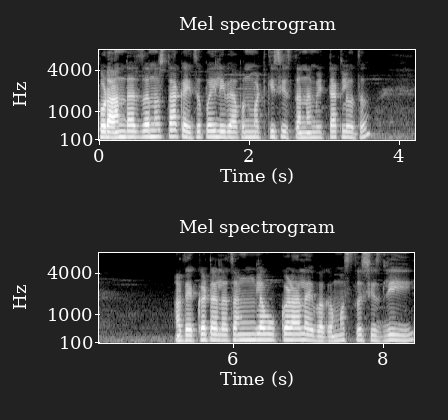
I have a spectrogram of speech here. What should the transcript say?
थोडा अंदाजानंच टाकायचं. पहिले बी आपण मटकी शिजताना मीठ टाकलं होतं. आता या कटाला चांगला उकळ आला आहे बघा. मस्त शिजली.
